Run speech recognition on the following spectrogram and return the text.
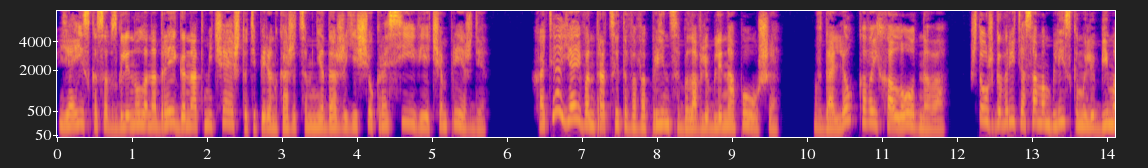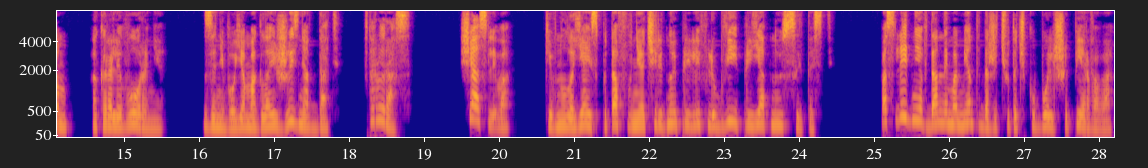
Я искоса взглянула на Дрейгана, отмечая, что теперь он кажется мне даже еще красивее, чем прежде. Хотя я и в антрацитового принца была влюблена по уши. В далекого и холодного. Что уж говорить о самом близком и любимом, о короле Вороне. За него я могла и жизнь отдать. Второй раз. «Счастливо!» – кивнула я, испытав внеочередной прилив любви и приятную сытость. Последнее в данный момент даже чуточку больше первого.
